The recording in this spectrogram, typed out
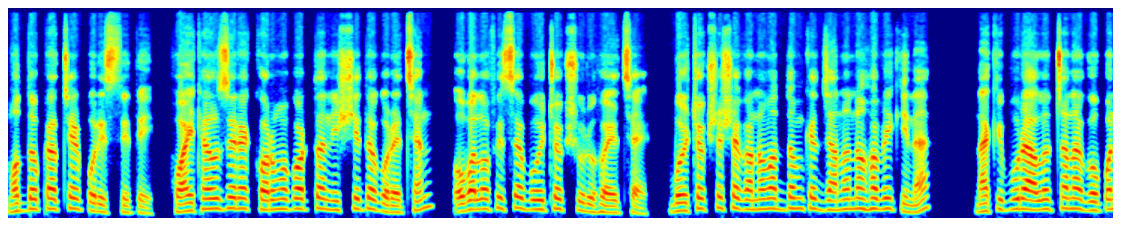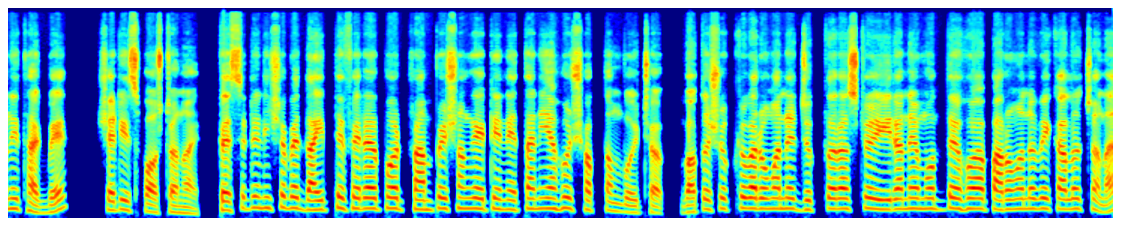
মধ্যপ্রাচ্যের পরিস্থিতি। হোয়াইট হাউসের এক কর্মকর্তা নিশ্চিত করেছেন, ওভাল অফিসে বৈঠক শুরু হয়েছে। বৈঠক শেষে গণমাধ্যমকে জানানো হবে কিনা, নাকি পুরো আলোচনা গোপনই থাকবে সেটি স্পষ্ট নয়। প্রেসিডেন্ট হিসেবে দায়িত্বে ফেরার পর ট্রাম্পের সঙ্গে এটি নেতানিয়াহুর সপ্তম বৈঠক। গত শুক্রবার ওমানের যুক্তরাষ্ট্র ইরানের মধ্যে হওয়া পারমাণবিক আলোচনা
